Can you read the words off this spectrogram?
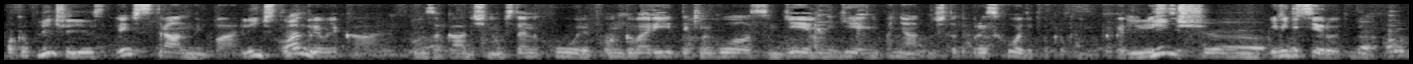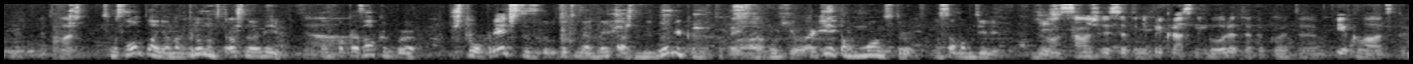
Вокруг Линча есть Линч странный парень. Линч Он странный. привлекает. Он загадочный, он постоянно курит, он говорит таким голосом, гей он, не гей, непонятно, что-то происходит вокруг него, какая-то. Линч... э, И медитирует, Да. это важно. В смысловом плане он открыл нам страшную Америку. Да. Он показал, как бы, что прячется за вот этими одноэтажными домиками. А Какие там монстры на самом деле Ну, есть. Лос-Анджелес это не прекрасный город, а какое-то пекло адское.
